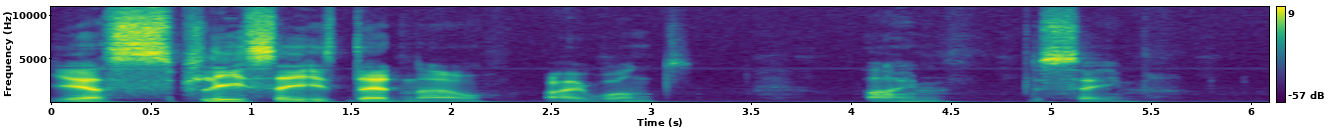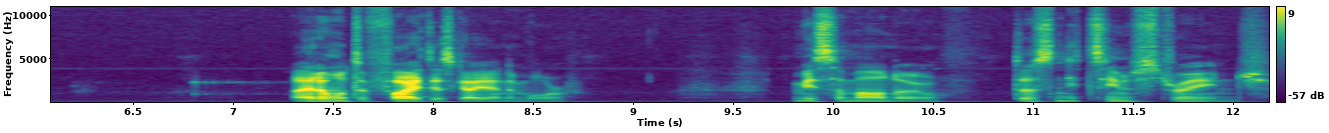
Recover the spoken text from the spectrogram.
Yes, please say he's dead now. I want... I'm the same. I don't want to fight this guy anymore. Miss Amano, doesn't it seem strange?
